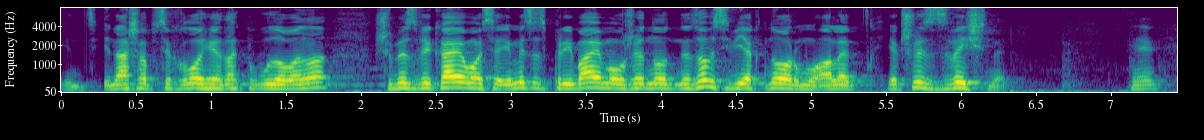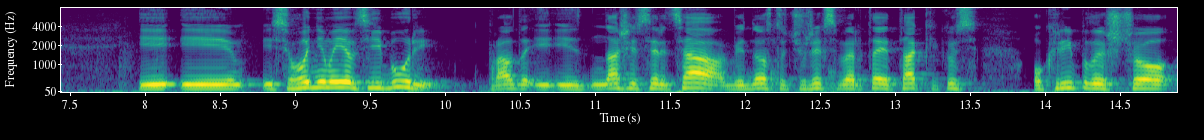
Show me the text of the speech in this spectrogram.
І, і наша психологія так побудована, що ми звикаємося, і ми це сприймаємо вже ну, не зовсім як норму, але як щось звичне. І, і, і сьогодні ми є в цій бурі, правда? І, і наші серця відносно чужих смертей так якось окріпли, що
